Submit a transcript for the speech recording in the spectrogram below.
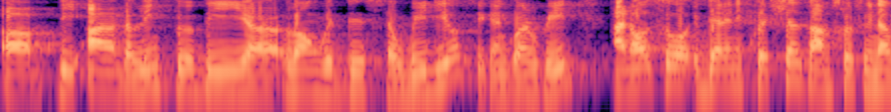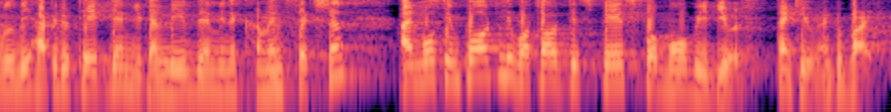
Uh, the, uh, the link will be uh, along with this video, so you can go and read. And also, if there are any questions, I'm sure Srinath will be happy to take them. You can leave them in the comment section. And most importantly, watch out this space for more videos. Thank you and goodbye.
